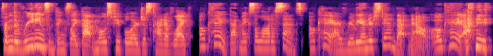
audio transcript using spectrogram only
From the readings and things like that, most people are just kind of like, okay, that makes a lot of sense. Okay, I really understand that now. Okay, I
